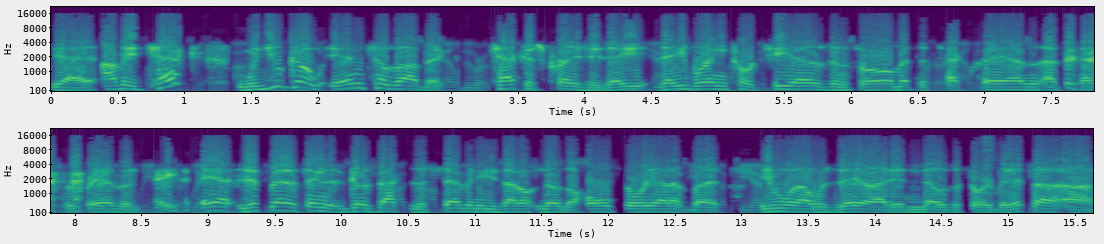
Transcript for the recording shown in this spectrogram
yeah. I mean, Tech. When you go into Lubbock, Tech is crazy. They they bring tortillas and throw them at the Tech fans, at the Texas fans, and, and it's been a thing that goes back to the '70s. I don't know the whole story on it, but even when I was there, I didn't know the story. But it's a uh,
